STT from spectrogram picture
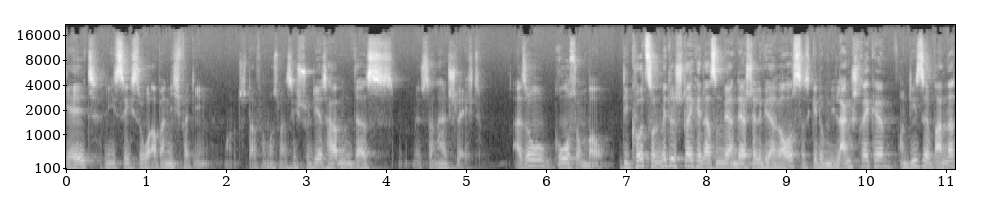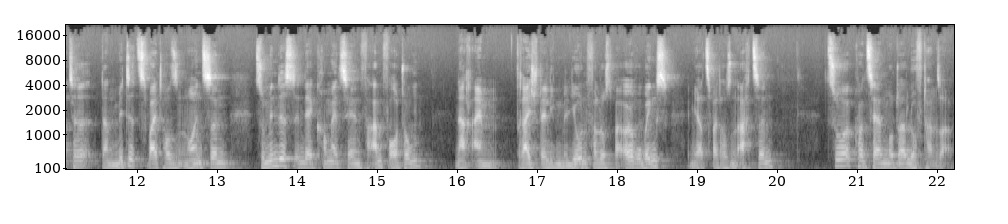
Geld ließ sich so aber nicht verdienen. Und dafür muss man es nicht studiert haben. Das ist dann halt schlecht. Also Großumbau. Die Kurz- und Mittelstrecke lassen wir an der Stelle wieder raus. Es geht um die Langstrecke. Und diese wanderte dann Mitte 2019 zumindest in der kommerziellen Verantwortung nach einem dreistelligen Millionenverlust bei Eurowings im Jahr 2018 zur Konzernmutter Lufthansa.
